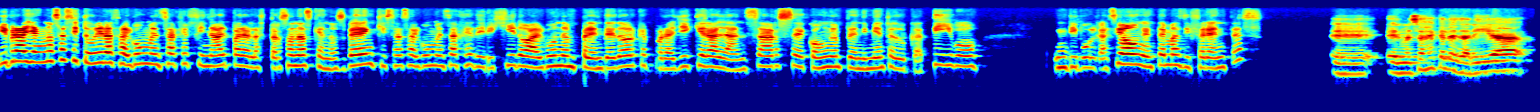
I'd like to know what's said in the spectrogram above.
Y Brian, no sé si tuvieras algún mensaje final para las personas que nos ven, quizás algún mensaje dirigido a algún emprendedor que por allí quiera lanzarse con un emprendimiento educativo, en divulgación, en temas diferentes? Eh, el mensaje que les daría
